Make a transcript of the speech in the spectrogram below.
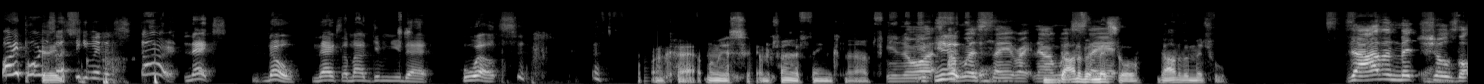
Why Portis They- not even a start? Next. No, next. I'm not giving you that. Who else? Okay, let me see. I'm trying to think now. You know what? You- I'm gonna say it right now. I'm Donovan say it. Mitchell. Donovan Mitchell. Donovan Mitchell's the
